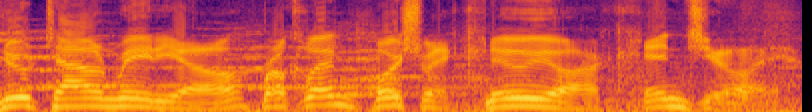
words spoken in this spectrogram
Newtown Radio, Brooklyn, Bushwick, New York. Enjoy.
